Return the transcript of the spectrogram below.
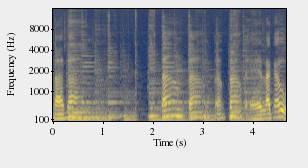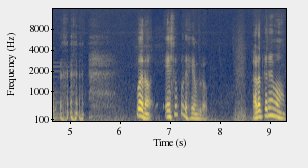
Tan, tan, tan, tan, el AKU. bueno, eso por ejemplo. Ahora tenemos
